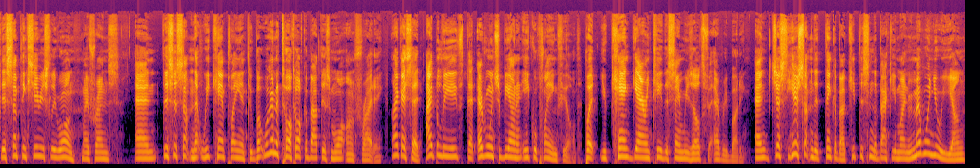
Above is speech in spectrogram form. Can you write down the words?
There's something seriously wrong, my friends. And this is something that we can't play into, but we're going to talk, talk about this more on Friday. Like I said, I believe that everyone should be on an equal playing field, but you can't guarantee the same results for everybody. And just here's something to think about. Keep this in the back of your mind. Remember when you were young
